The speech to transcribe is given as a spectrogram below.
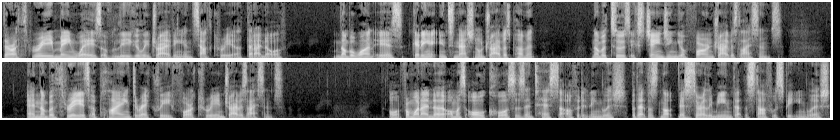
there are three main ways of legally driving in South Korea that I know of. Number one is getting an international driver's permit. Number two is exchanging your foreign driver's license. And number three is applying directly for a Korean driver's license. Oh, from what I know, almost all courses and tests are offered in English, but that does not necessarily mean that the staff will speak English.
